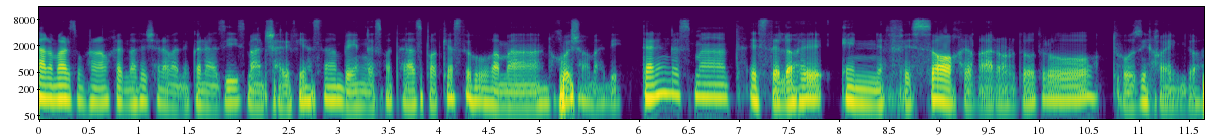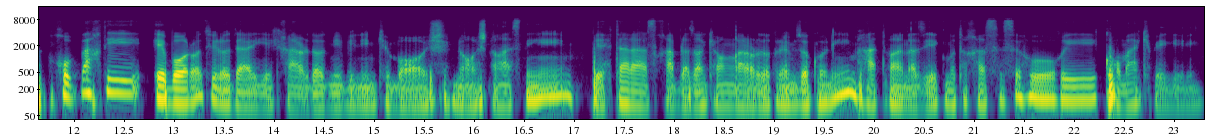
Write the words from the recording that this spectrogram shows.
سلام عرض می‌کنم خدمت شنوندگان عزیز. من شریفی هستم. به این قسمت از پادکست حقوق من خوش آمدید در این قسمت اصطلاح انفساخ قرارداد رو توضیح خواهیم داد. خب وقتی عباراتی رو در یک قرارداد می‌بینیم که باش ناآشنا هستیم بهتر از قبل از آنکه آن قرارداد رو امضا کنیم حتما از یک متخصص حقوقی کمک بگیریم.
